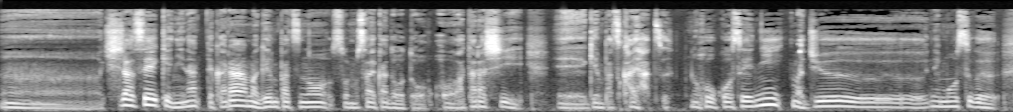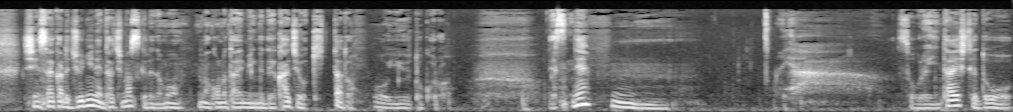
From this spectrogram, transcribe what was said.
うん岸田政権になってから、まあ、原発のその再稼働と新しい、えー、原発開発の方向性に、まあ、10年もうすぐ震災から12年経ちますけれども、まあ、このタイミングで舵を切ったというところですね。うんいやそれに対してど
